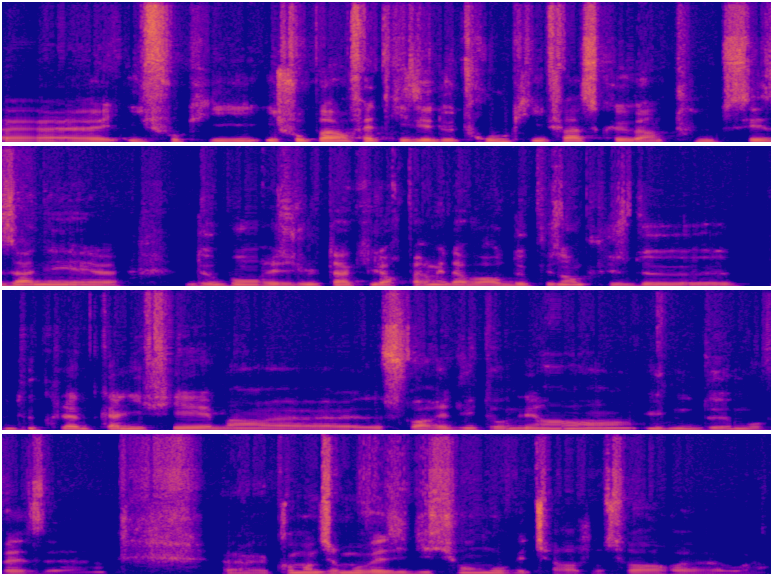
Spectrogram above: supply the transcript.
Euh, il faut qu'il, il faut pas en fait qu'ils aient de trous, qu'ils fassent que ben, toutes ces années euh, de bons résultats qui leur permettent d'avoir de plus en plus de, clubs qualifiés, ben, euh, soient réduites au néant en une ou deux mauvaises, comment dire, mauvaises éditions, mauvais tirage au sort, voilà.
